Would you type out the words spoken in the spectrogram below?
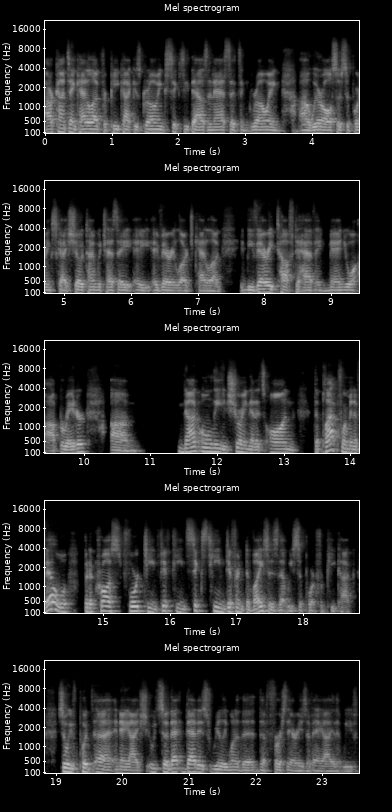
our content catalog for Peacock is growing 60,000 assets and growing. Uh, we're also supporting Sky Showtime, which has a, a, a, very large catalog. It'd be very tough to have a manual operator. Um, not only ensuring that it's on the platform and available, but across 14, 15, 16 different devices that we support for Peacock. So we've put uh, an AI, so that that is really one of the, the first areas of AI that we've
